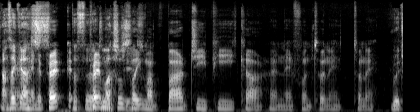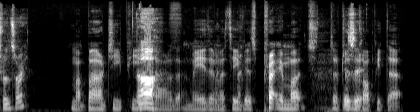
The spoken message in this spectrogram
I think Uh, I and it pre- preferred pretty much looks like my Bar GP car in F1 2020. Which one, sorry? My Bar GP Ah. car that I made in my team. It's pretty much they've just it? copied that.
